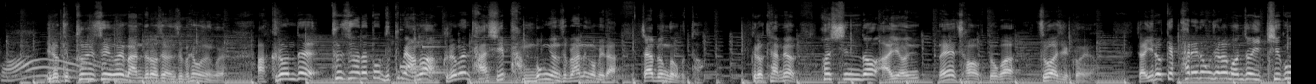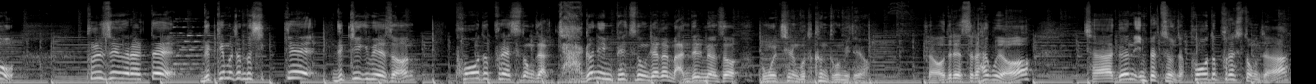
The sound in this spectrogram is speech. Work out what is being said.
와. 이렇게 풀스윙을 만들어서 연습을 해보는 거예요. 아, 그런데 풀스윙하다 또 느낌이 안 와. 그러면 다시 반복 연습을 하는 겁니다. 짧은 거부터. 그렇게 하면 훨씬 더 아이언의 정확도가 좋아질 거예요. 자, 이렇게 팔의 동작을 먼저 익히고 풀스윙을 할 때 느낌을 좀 더 쉽게 느끼기 위해선 포워드 프레스 동작, 작은 임팩트 동작을 만들면서 공을 치는 것도 큰 도움이 돼요. 자, 어드레스를 하고요. 작은 임팩트 동작, 포워드 프레스 동작.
